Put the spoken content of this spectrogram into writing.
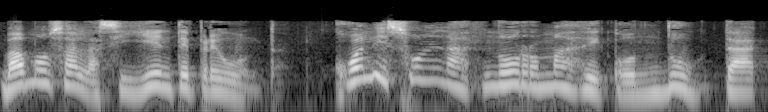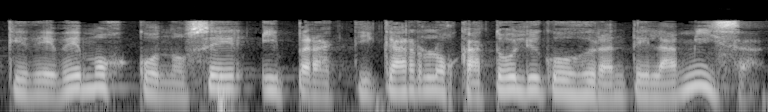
Vamos a la siguiente pregunta. ¿Cuáles son las normas de conducta que debemos conocer y practicar los católicos durante la misa?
